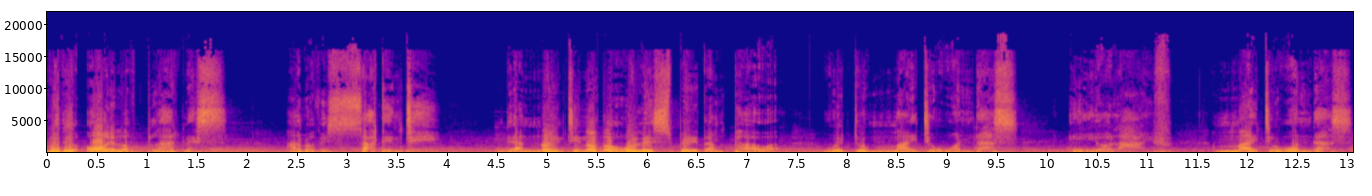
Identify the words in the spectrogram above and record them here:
with the oil of gladness and of his certainty. The anointing of the Holy Spirit and power will do mighty wonders in your life, mighty wonders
